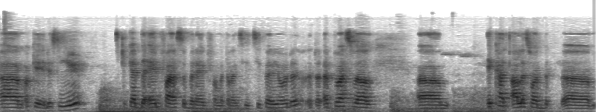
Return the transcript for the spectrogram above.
Ehm, Oké, dus nu, ik heb de eindfase bereikt van mijn transitieperiode. Het, het was wel, ehm, ik had alles wat, ehm,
